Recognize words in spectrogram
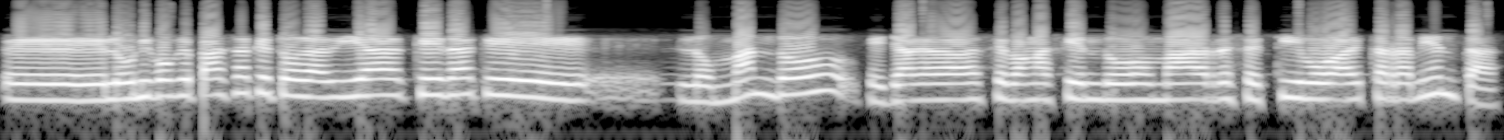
Eh, lo único que pasa es que todavía queda que los mandos, que ya se van haciendo más receptivos a esta herramienta,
